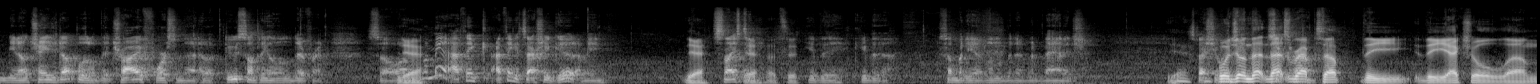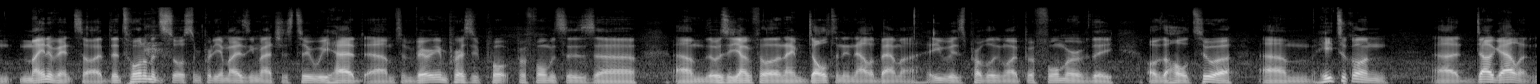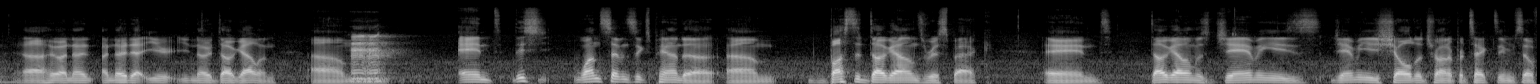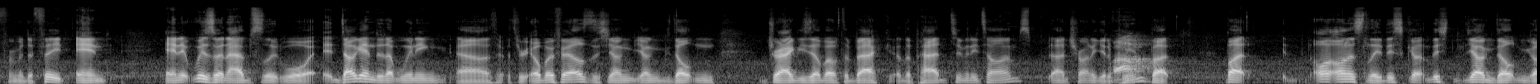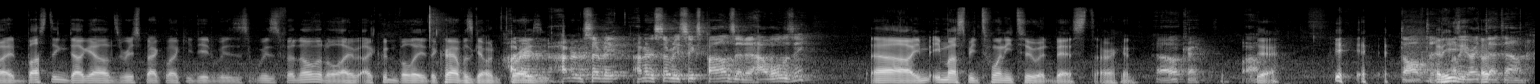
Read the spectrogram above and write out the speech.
you know change it up a little bit. Try forcing that hook. Do something a little different. So um, Yeah. I mean, I think I think it's actually good. I mean, yeah, it's nice to yeah, that's it. give the give the somebody a little bit of advantage. Yeah. Well, John, that, that six wraps rounds. up the the actual um, main event side. The tournament saw some pretty amazing matches too. We had um, some very impressive performances. Uh, um, there was a young fellow named Dalton in Alabama. He was probably my performer of the of the whole tour. Um, he took on uh, Doug Allen, uh, who I know I know that you you know Doug Allen. Um, and this 176 pounder um, busted Doug Allen's wrist back, and Doug Allen was jamming his jamming his shoulder trying to protect himself from a defeat, and and it was an absolute war. Doug ended up winning uh, th- through elbow fouls. This young young Dalton dragged his elbow off the back of the pad too many times, uh, trying to get a Wow. pin, but but. Honestly, this guy, this young Dalton guy, busting Doug Allen's wrist back like he did was was phenomenal. I, I couldn't believe the crowd was going crazy. 170, 176 pounds, and how old is he? Oh, he, he must be 22 at best, I reckon. Oh, okay. Wow. Yeah, Dalton. And Let me write uh, that down.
